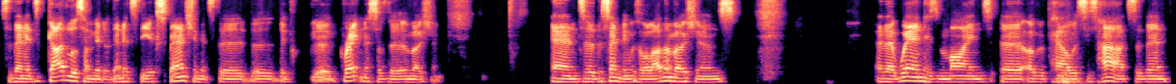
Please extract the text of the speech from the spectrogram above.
so then it's gadlus amida, then it's the expansion, it's the the the uh, greatness of the emotion, and uh, the same thing with all other emotions and that when his mind uh, overpowers his heart, so then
